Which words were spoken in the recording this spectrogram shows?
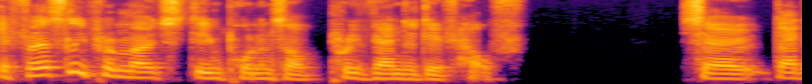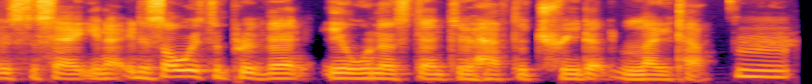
it firstly promotes the importance of preventative health. So that is to say, you know, it is always to prevent illness than to have to treat it later. Mm.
